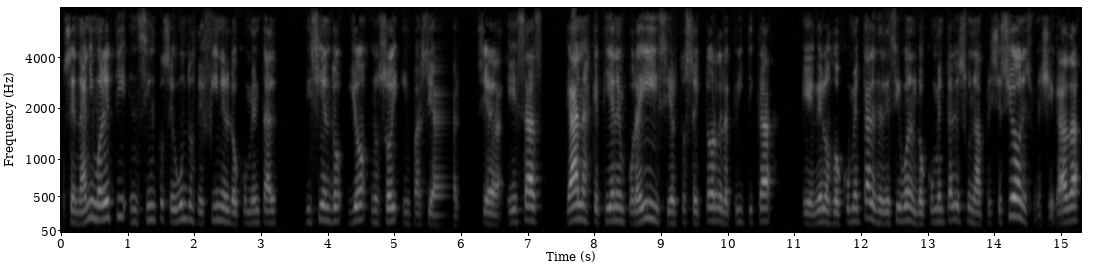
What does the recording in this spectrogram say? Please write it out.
O sea, Nani Moretti en cinco segundos define el documental diciendo yo no soy imparcial. O sea, esas ganas que tienen por ahí cierto sector de la crítica eh, de los documentales, de decir, bueno, el documental es una apreciación, es una llegada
